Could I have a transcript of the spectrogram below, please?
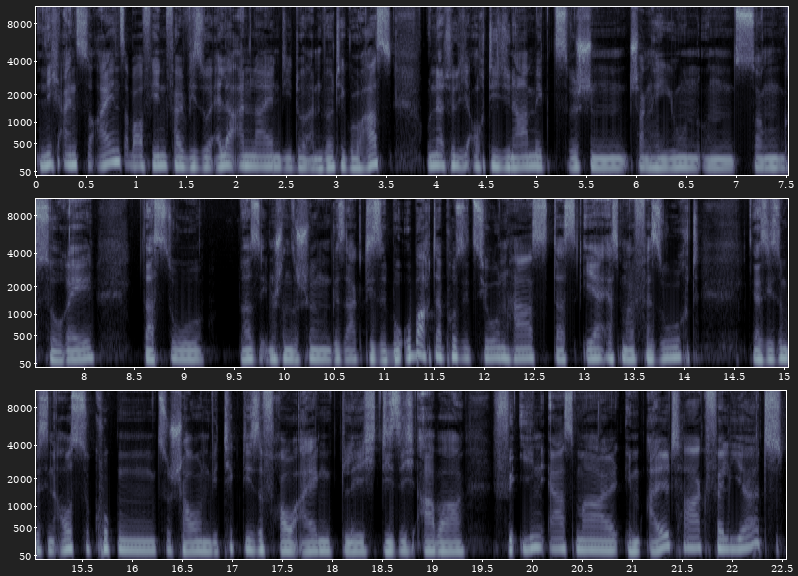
nicht eins zu eins, aber auf jeden Fall visuelle Anleihen, die du an Vertigo hast. Und natürlich auch die Dynamik zwischen Chang Hae-yoon und Song So-rae, dass du, du hast eben schon so schön gesagt, diese Beobachterposition hast, dass er erstmal versucht, ja, sie so ein bisschen auszugucken, zu schauen, wie tickt diese Frau eigentlich, die sich aber für ihn erstmal im Alltag verliert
